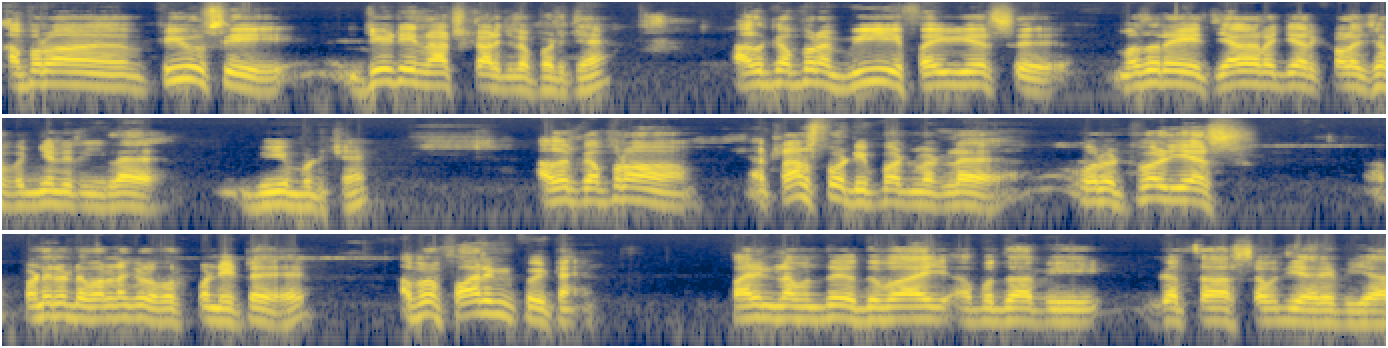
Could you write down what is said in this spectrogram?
அப்புறம் பியூசி ஜிடி நாட்ஸ் காலேஜில் படித்தேன் அதுக்கப்புறம் BE five years Madurai Thiagarajar college of இன்ஜினியரிங்கில் பிஇ முடித்தேன் அதுக்கப்புறம் டிரான்ஸ்போர்ட் டிபார்ட்மெண்ட்டில் ஒரு டுவெல் இயர்ஸ் பன்னிரெண்டு வருடங்கள் ஒர்க் பண்ணிவிட்டு அப்புறம் ஃபாரின் போயிட்டேன். ஃபாரினில் வந்து Dubai Abu Dhabi Qatar Saudi Arabia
